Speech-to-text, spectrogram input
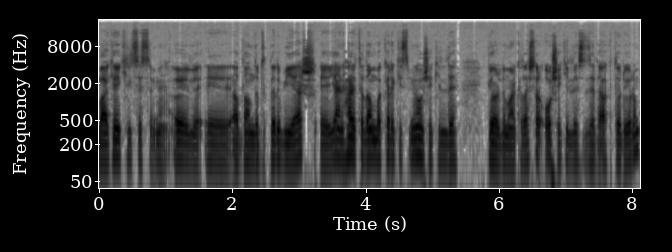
Bakire Kilisesi mi öyle e, adlandırdıkları bir yer. E, yani haritadan bakarak ismini o şekilde gördüm arkadaşlar. O şekilde size de aktarıyorum.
